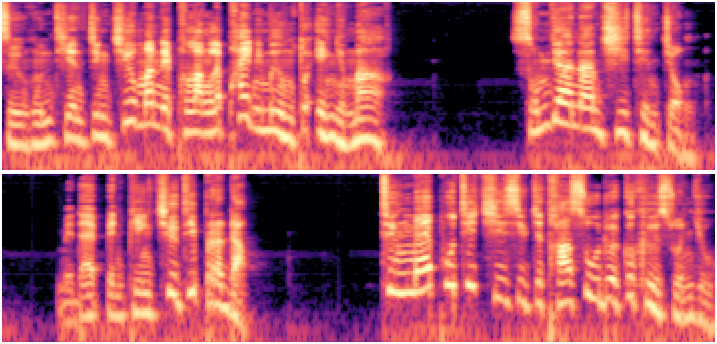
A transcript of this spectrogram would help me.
ซือหุนเทียนจึงเชื่อมั่นในพลังและไพ่ในมือของตัวเองอย่างมาก สมญานามชีเทียนจง ไม่ได้เป็นเพียงชื่อที่ประดับ ถึงแม้ผู้ที่ชีซิวจะท้าสู้ด้วยก็คือสวนอยู่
